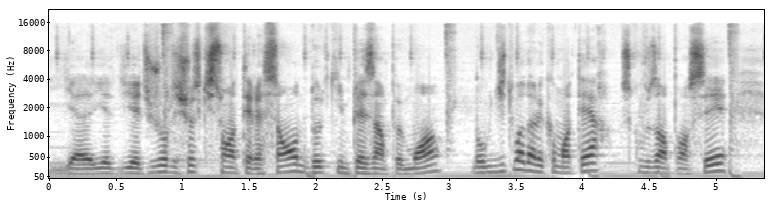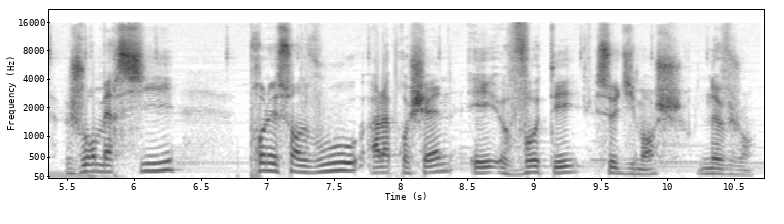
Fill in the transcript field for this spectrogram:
il, y a, il y a toujours des choses qui sont intéressantes, d'autres qui me plaisent un peu moins. Donc dites-moi dans les commentaires ce que vous en pensez. Je vous remercie. Prenez soin de vous, à la prochaine et votez ce dimanche 9 juin.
